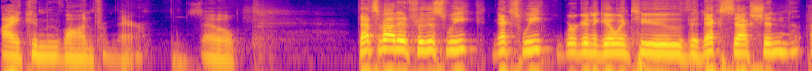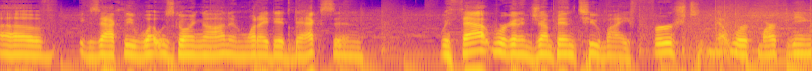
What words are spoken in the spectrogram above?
I could move on from there. So that's about it for this week. Next week, we're going to go into the next section of exactly what was going on and what I did next. And with that, we're going to jump into my first network marketing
